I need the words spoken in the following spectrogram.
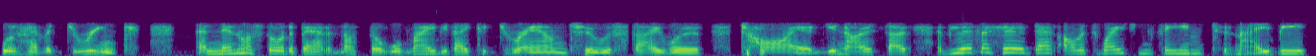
will have a drink. And then I thought about it and I thought, well, maybe they could drown too if they were tired, you know. So have you ever heard that? I was waiting for him to maybe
